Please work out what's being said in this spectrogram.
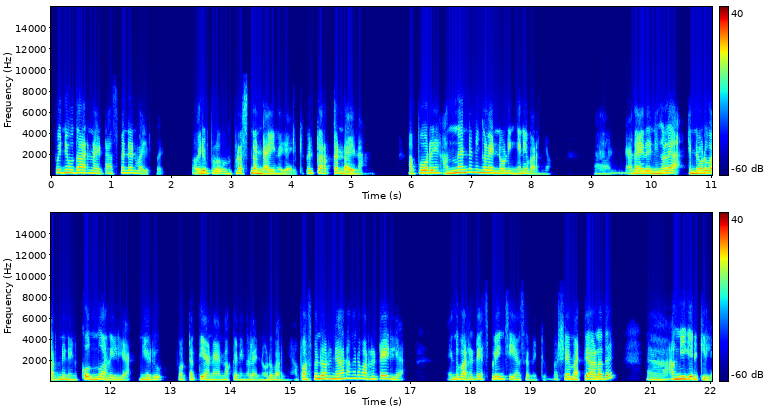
ഇപ്പൊ ഇനി ഉദാഹരണമായിട്ട് ഹസ്ബൻഡ് ആൻഡ് വൈഫ് ഒരു പ്രശ്നം ഉണ്ടായി എന്ന് വിചാരിക്കും. ഒരു തർക്കം ഉണ്ടായിന്നാണ് അപ്പോൾ പറയും അന്ന് തന്നെ നിങ്ങൾ എന്നോട് ഇങ്ങനെ പറഞ്ഞു. അതായത് നിങ്ങൾ എന്നോട് പറഞ്ഞു എനിക്കൊന്നും അറിയില്ല. നീ ഒരു പൊട്ടത്തിയാണ് എന്നൊക്കെ നിങ്ങൾ എന്നോട് പറഞ്ഞു. അപ്പൊ ഹസ്ബൻഡ് പറഞ്ഞു ഞാൻ അങ്ങനെ പറഞ്ഞിട്ടേ ഇല്ല. എന്ന് പറഞ്ഞിട്ട് എക്സ്പ്ലെയിൻ ചെയ്യാൻ ശ്രമിക്കും. പക്ഷെ മറ്റാളത് അംഗീകരിക്കില്ല.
